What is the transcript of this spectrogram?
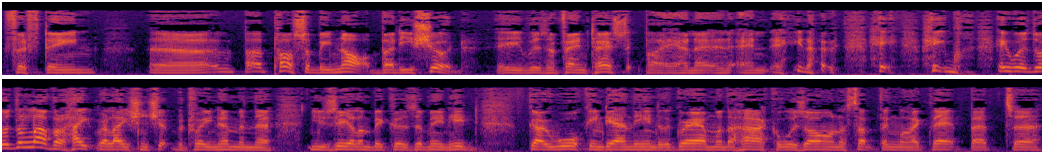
15? Uh, possibly not, but he should. He was a fantastic player, and and, and you know he, he he was there was a love or hate relationship between him and the New Zealand because I mean he'd go walking down the end of the ground when the haka was on or something like that, but. Uh,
